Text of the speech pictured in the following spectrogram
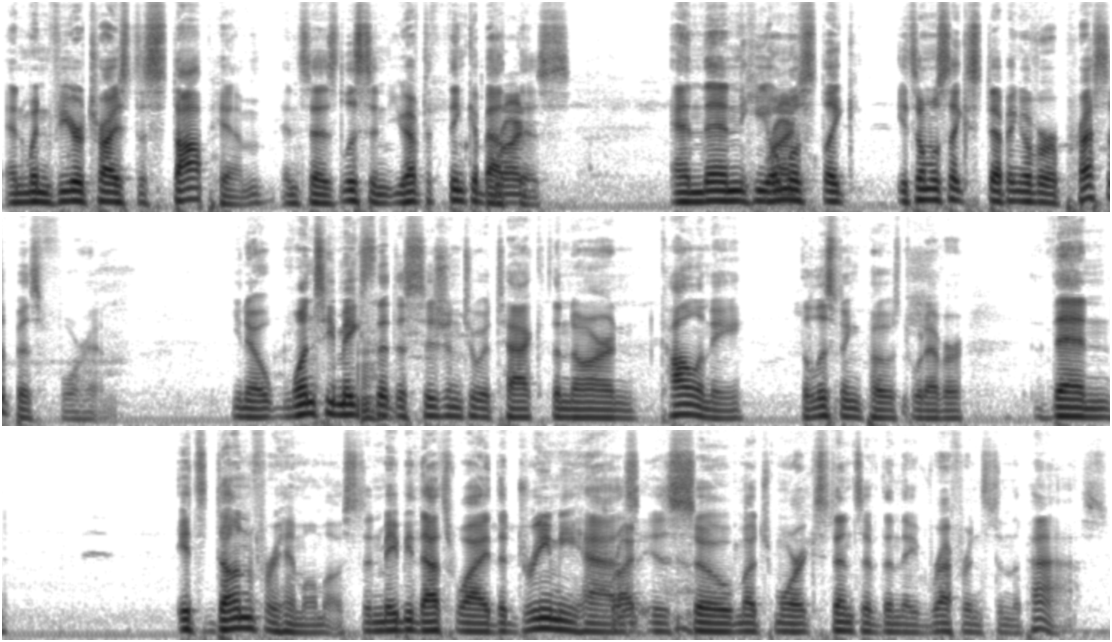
and when Vir tries to stop him and says, "Listen, you have to think about Right. this," and then he Right. almost like it's almost like stepping over a precipice for him. You know, once he makes that decision to attack the Narn colony, the listening post, whatever, then it's done for him almost. And maybe that's why the dream he has Right. is so much more extensive than they've referenced in the past.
